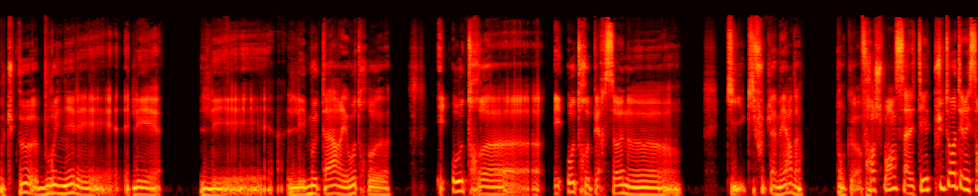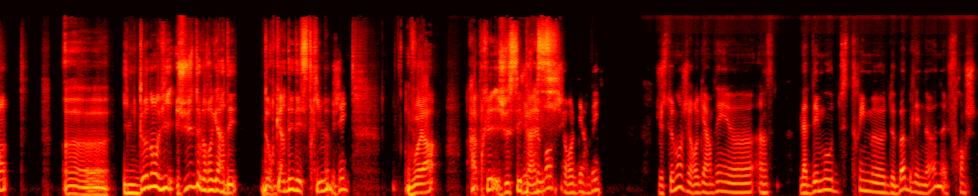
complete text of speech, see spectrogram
où tu peux bourriner les les les les motards et autres et autres et autres personnes qui, qui foutent la merde donc euh, franchement, ça a été plutôt intéressant. Euh, il me donne envie juste de le regarder, de regarder des streams. Voilà. Après, je sais pas. Justement, j'ai regardé. Justement, j'ai regardé euh, la démo de stream de Bob Lennon. Et franchement,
